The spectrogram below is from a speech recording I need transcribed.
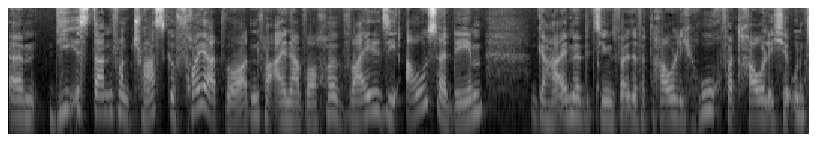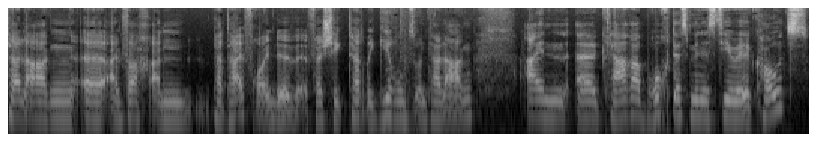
Ähm, die ist dann von Truss gefeuert worden vor einer Woche, weil sie außerdem geheime bzw. vertraulich, hochvertrauliche Unterlagen äh, einfach an Parteifreunde verschickt hat, Regierungsunterlagen. Ein äh, klarer Bruch des Ministerial Codes,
